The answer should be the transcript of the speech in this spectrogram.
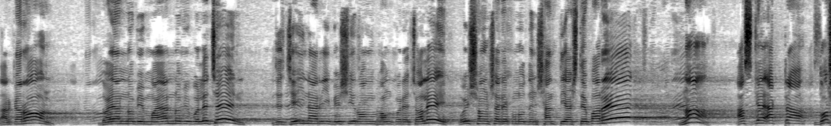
তার কারণ, দয়ার নবী, মায়ার নবী বলেছেন যে যেই নারী বেশি রং ঢং করে চলে, ওই সংসারে কোনোদিন শান্তি আসতে পারে না। আজকে একটা দশ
